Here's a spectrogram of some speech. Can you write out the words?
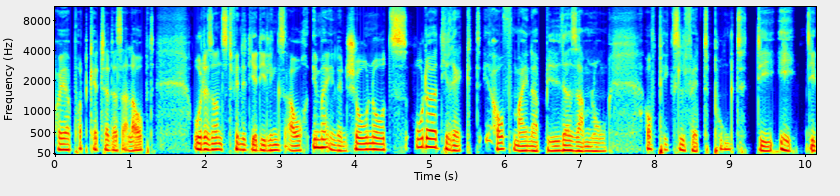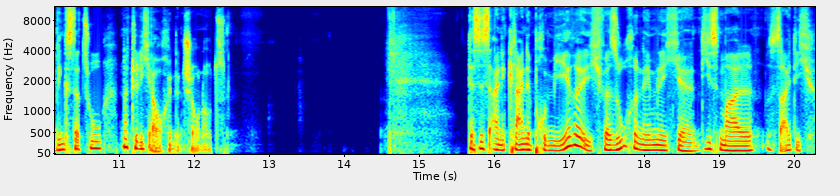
euer Podcatcher das erlaubt. Oder sonst findet ihr die Links auch immer in den Show Notes oder direkt auf meiner Bildersammlung auf pixelfett.de. Die Links dazu natürlich auch in den Show Notes. Das ist eine kleine Premiere. Ich versuche nämlich äh, diesmal, seit ich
